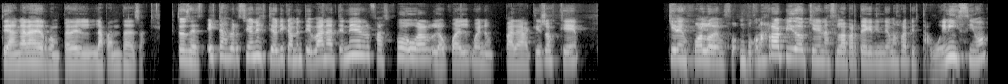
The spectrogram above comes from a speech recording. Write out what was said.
te dan ganas de romper la pantalla. Entonces, estas versiones teóricamente van a tener fast forward, lo cual, bueno, para aquellos que quieren jugarlo un poco más rápido, quieren hacer la parte de grindeo más rápido, está buenísimo.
